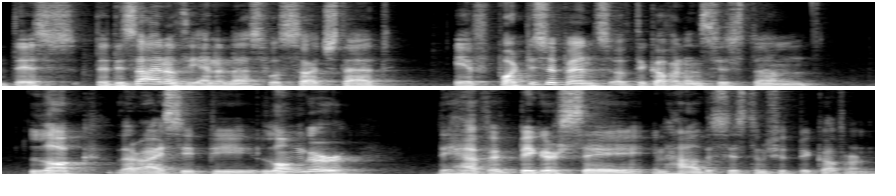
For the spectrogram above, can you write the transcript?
this the design of the NNS was such that if participants of the governance system lock their ICP longer, they have a bigger say in how the system should be governed.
